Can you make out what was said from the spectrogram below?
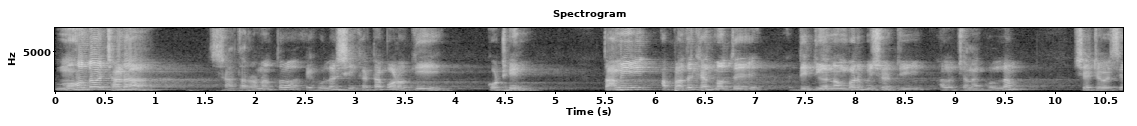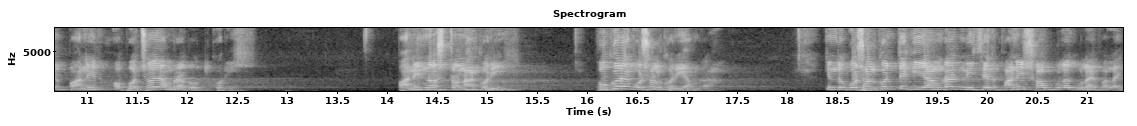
মহোদয় ছাড়া সাধারণত এগুলো শেখাটা বড় কি কঠিন। তা আমি আপনাদের খেদমতে দ্বিতীয় নম্বর বিষয়টি আলোচনা করলাম, সেটা হচ্ছে পানির অপচয় আমরা রোধ করি। পানি নষ্ট না করি, পুকুরে গোসল করি আমরা। কিন্তু গোসল করতে গিয়ে আমরা নিচের পানি সবগুলো গোলায় ফেলাই,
